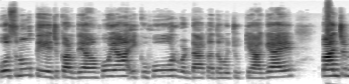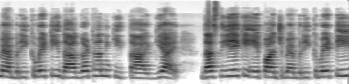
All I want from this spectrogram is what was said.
ਉਸ ਨੂੰ ਤੇਜ਼ ਕਰਦਿਆਂ ਹੋਇਆਂ ਇੱਕ ਹੋਰ ਵੱਡਾ ਕਦਮ ਚੁੱਕਿਆ ਗਿਆ ਹੈ। ਪੰਜ ਮੈਂਬਰੀ ਕਮੇਟੀ ਦਾ ਗਠਨ ਕੀਤਾ ਗਿਆ ਹੈ। ਦੱਸ ਦਈਏ ਕਿ ਇਹ ਪੰਜ ਮੈਂਬਰੀ ਕਮੇਟੀ,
